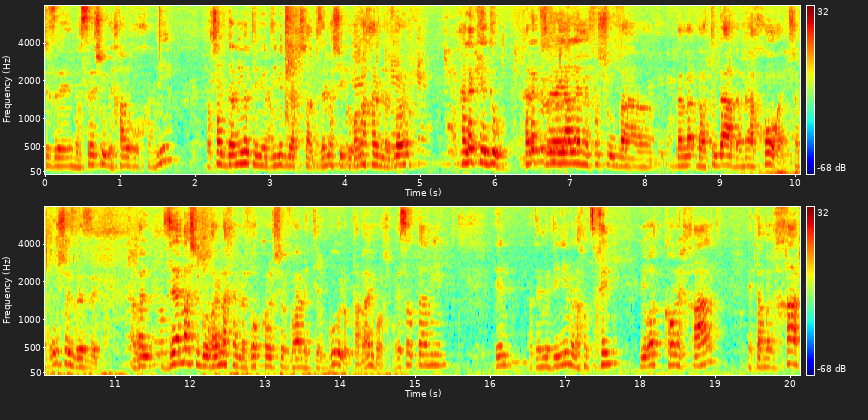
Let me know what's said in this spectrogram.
שזה נושא שהוא בכלל רוחני? ועכשיו, גם אם אתם יודעים את זה עכשיו, זה מה שיגרום לכם לבוא... כן, כן. חלק ידעו, חלק זה היה להם איפשהו בתודעה, במאחורה, הם שמעו שזה זה. אבל זה מה שגורם לכם לבוא כל שבוע לתרגול, או פעמיים או עשר פעמים. כן? אתם מבינים? אנחנו צריכים לראות כל אחד את המרחק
